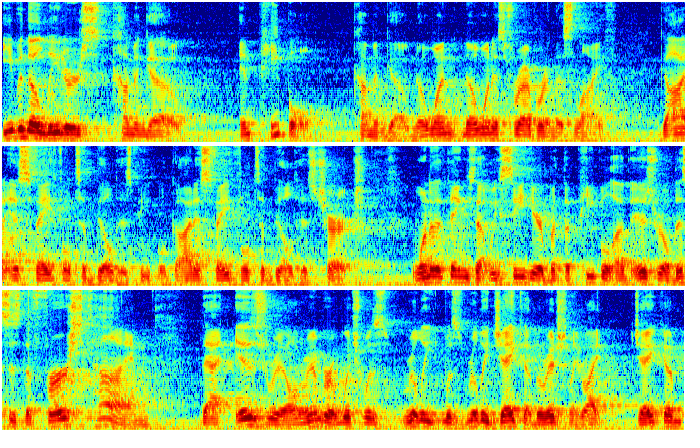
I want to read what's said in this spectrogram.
Even though leaders come and go, and people come and go, no one, no one is forever in this life. God is faithful to build his people. God is faithful to build his church. One of the things that we see here, but the people of Israel, this is the first time that Israel, remember, which was really was really Jacob originally, right? Jacob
